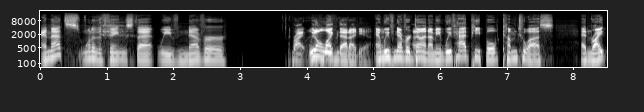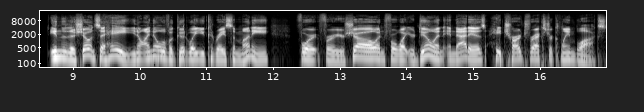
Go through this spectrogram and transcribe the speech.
and that's one of the things that we've never right, we don't like that idea. and we've never Uh, done. I mean, we've had people come to us and write into the show and say, "Hey, you know, I know of a good way you could raise some money for for your show and for what you're doing, and that is, hey, charge for extra claim blocks,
